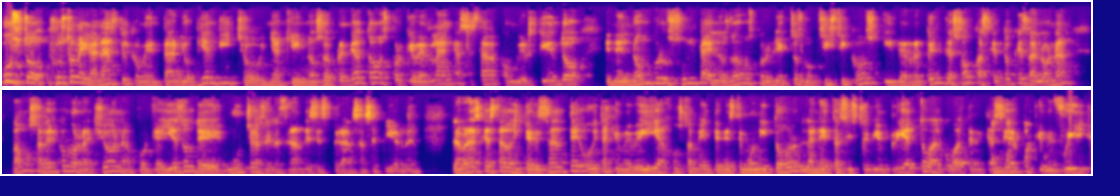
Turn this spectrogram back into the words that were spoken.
Justo, justo me ganaste el comentario. Bien dicho, Iñaki. Nos sorprendió a todos porque Berlanga se estaba convirtiendo en el nombre resulta de los nuevos proyectos boxísticos y de repente sopas que toques la lona. Vamos a ver cómo reacciona, porque ahí es donde muchas de las grandes esperanzas se pierden. La verdad es que ha estado interesante. Ahorita que me veía justamente en este monitor, la neta sí estoy bien prieto, algo va a tener que hacer porque me fui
